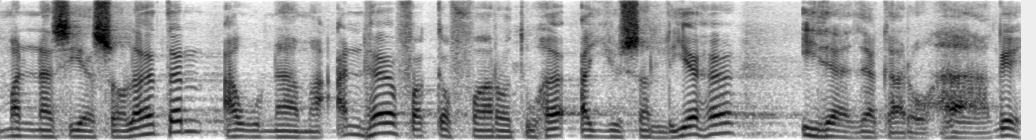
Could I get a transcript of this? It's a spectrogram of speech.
man nasiya salatan au nama anha fa kaffaratuha ayyusalliyaha idza dzakaroha nggih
